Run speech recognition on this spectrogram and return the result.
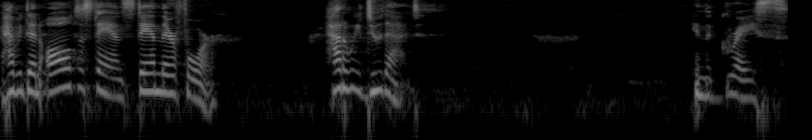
having done all to stand, stand therefore. How do we do that? In the grace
